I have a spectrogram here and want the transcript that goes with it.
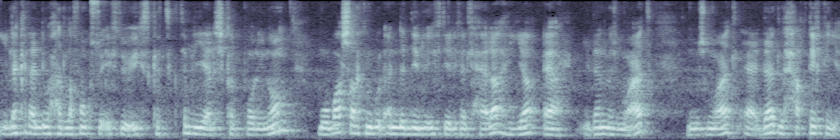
إلا كانت عندي واحد la fonction f de x كتكتب لي على شكل polynôme مباشرة كنقول أن D de f ديالي في هذه الحالة هي R. اذا مجموعات مجموعات الأعداد الحقيقية.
